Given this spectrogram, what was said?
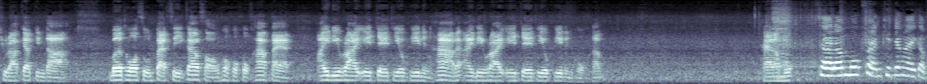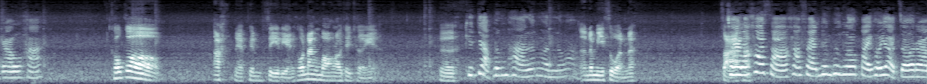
ชิระแก้วจินดา เบอร์โทร 0 8 4 9 2 6 6 6 5 8 ID r i AJTOP 15 และ ID r i AJTOP 16 ครับ แชร์ละมุก แชร์แล้วมุกแฟนคิดยังไงกับเราคะเขาก็ อะ เนี่ยเป็นสี่เหรียญเขานั่งมองเราเฉยๆอะเออ คิดอยากพึ่งพาเรื่องเงินหรือเปล่าอันนั้นมีส่วนนะสาแชร์แล้วครับค่ะสาค่ะแฟนเพิ่งเพิ่งเลิกไปเขาอยากเจอเรา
